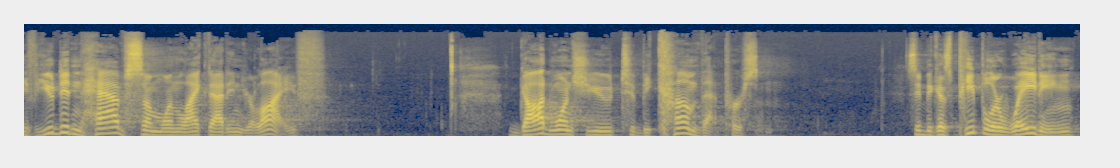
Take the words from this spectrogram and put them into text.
if you didn't have someone like that in your life, God wants you to become that person. See, because people are waiting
